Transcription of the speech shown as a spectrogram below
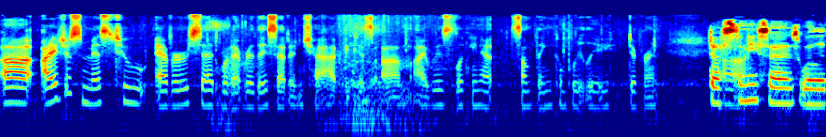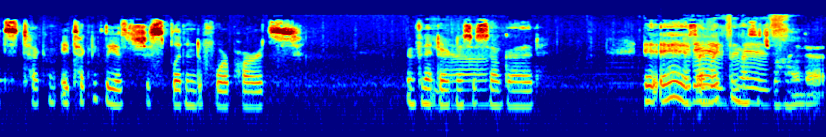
Uh, I just missed whoever said whatever they said in chat because um I was looking at something completely different. Destiny says, well, it's tech. It technically is just split into four parts. Infinite Darkness is so good. It is. It I like the message is. behind it.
